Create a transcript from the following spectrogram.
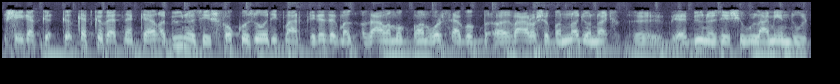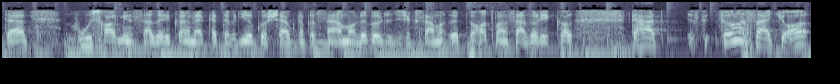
ségeket követnek el, a bűnözés fokozódik, már pedig ezekben az államokban, országokban, városokban nagyon nagy bűnözési hullám indult el. 20-30%-kal emelkedtek a gyilkosságoknak a száma, a lövöldözések száma 50-60%-kal. Tehát felhasználja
